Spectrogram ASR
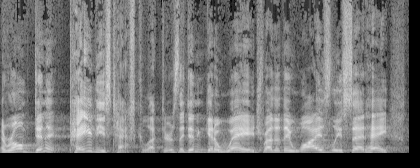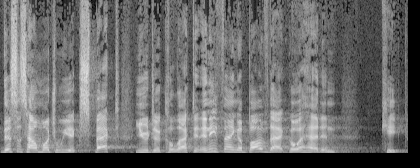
And Rome didn't pay these tax collectors, they didn't get a wage. Rather, they wisely said, hey, this is how much we expect you to collect, and anything above that, go ahead and keep.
